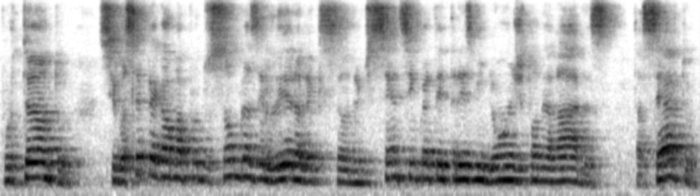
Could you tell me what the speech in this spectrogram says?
Portanto, se você pegar uma produção brasileira, Alexandre, de 153 milhões de toneladas, tá certo?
